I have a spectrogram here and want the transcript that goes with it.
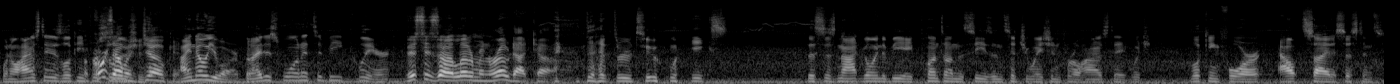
When Ohio State is looking. Of for course I was joking. I know you are, but I just want it to be clear This is uh, LettermanRow.com. that through two weeks, this is not going to be a punt on the season situation for Ohio State, which looking for outside assistance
